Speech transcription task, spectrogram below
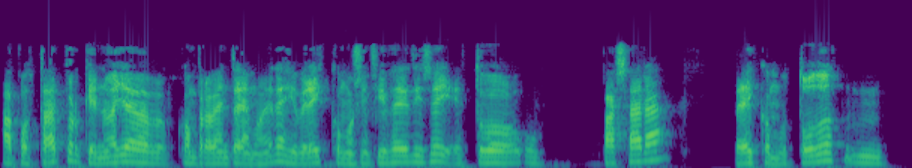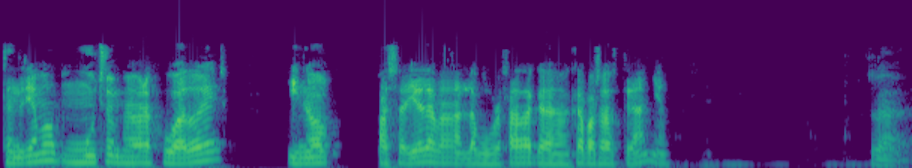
apostar porque no haya compraventa de monedas y veréis como si en FIFA 16 esto pasara, veréis como todos mm, tendríamos muchos mejores jugadores y no pasaría la, la burrada que, ha pasado este año. Claro.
